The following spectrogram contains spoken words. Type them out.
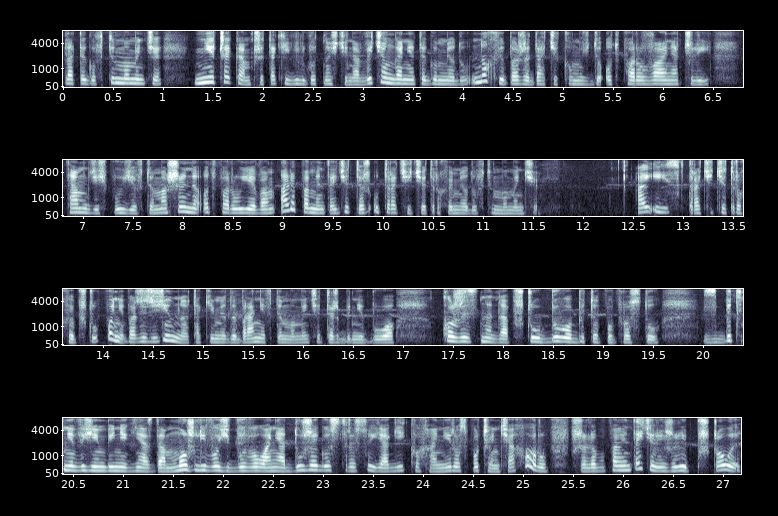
Dlatego w tym momencie nie czekam przy takiej wilgotności na wyciąganie tego miodu, no chyba, że dacie komuś do odparowania, czyli tam gdzieś pójdzie w te maszyny, odparuje Wam, ale pamiętajcie, też utracicie trochę miodu w tym momencie a i stracicie trochę pszczół, ponieważ jest zimno. Takie miodobranie w tym momencie też by nie było korzystne dla pszczół. Byłoby to po prostu zbytnie wyziębienie gniazda, możliwość wywołania dużego stresu, jak i, kochani, rozpoczęcia chorób w. Bo pamiętajcie, jeżeli pszczoły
